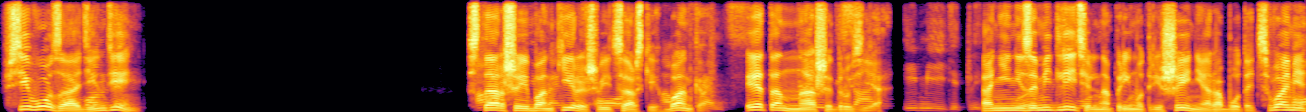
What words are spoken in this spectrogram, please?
Всего за один день. Старшие банкиры швейцарских банков — это наши друзья. Они незамедлительно примут решение работать с вами,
